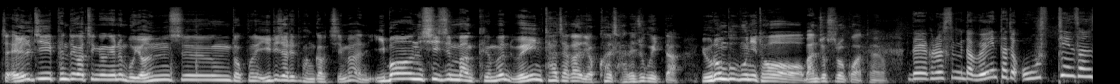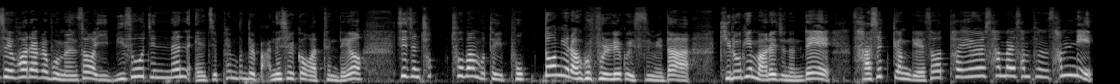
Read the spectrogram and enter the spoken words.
자, LG 팬들 같은 경우에는 뭐 연승 덕분에 1위 자리도 반갑지만 이번 시즌만큼은 외인 타자가 역할 잘해주고 있다. 이런 부분이 더 만족스러울 것 같아요. 네, 그렇습니다. 외인 타자 오스틴 선수의 활약을 보면서 이 미소 짓는 LG 팬분들 많으실 것 같은데요. 시즌 초, 초반부터 이 복덩이라고 불리고 있습니다. 기록이 말해주는데 40경기에서 타율 3할 3푼 3리,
